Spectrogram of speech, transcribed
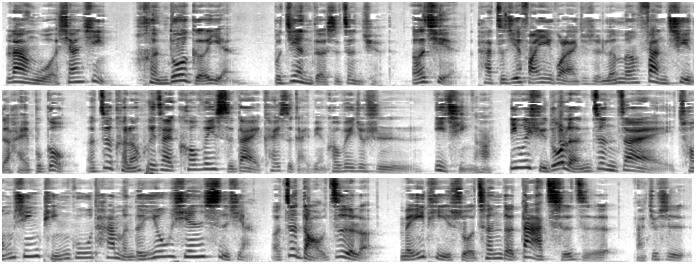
让我相信很多格言不见得是正确的，而且。它直接翻译过来就是人们放弃的还不够，呃，这可能会在 COVID 时代开始改变。COVID 就是疫情哈，因为许多人正在重新评估他们的优先事项，呃，这导致了媒体所称的大辞职啊，就是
